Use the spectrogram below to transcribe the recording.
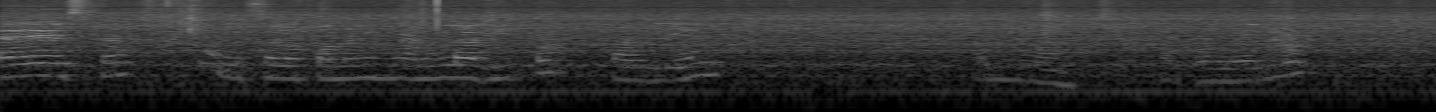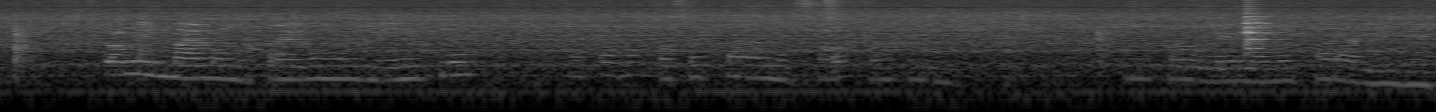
Esta se lo ponen a un ladito también. Vamos a, ponerlo. Con mis manos lo traigo muy limpia. Esta cosa es para nosotros. No hay problema, no es para vender.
